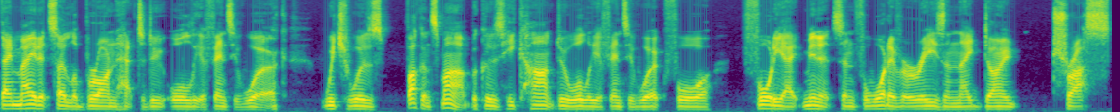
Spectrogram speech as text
they made it so LeBron had to do all the offensive work, which was fucking smart because he can't do all the offensive work for 48 minutes. And for whatever reason, they don't trust.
